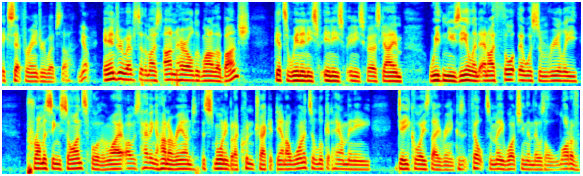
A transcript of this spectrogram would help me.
except for Andrew Webster. Yep. Andrew Webster, the most unheralded one of the bunch, gets a win in his in his in his first game with New Zealand, and I thought there was some really promising signs for them. I, I was having a hunt around this morning, but I couldn't track it down. I wanted to look at how many decoys they ran because it felt to me watching them there was a lot of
